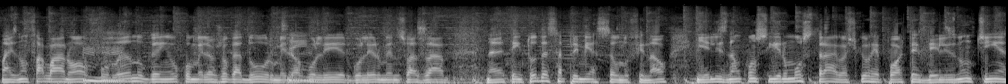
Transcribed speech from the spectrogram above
mas não falaram, ó, uhum. fulano ganhou como melhor jogador, o melhor Sim. goleiro, goleiro menos vazado, né? Tem toda essa premiação no final e eles não conseguiram mostrar. Eu acho que o repórter deles não tinha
